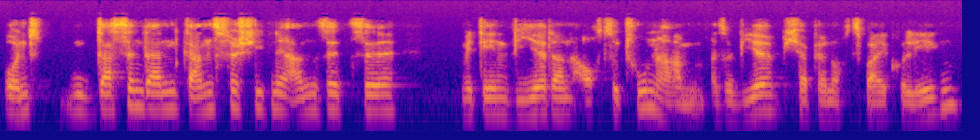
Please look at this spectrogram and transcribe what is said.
Und das sind dann ganz verschiedene Ansätze, mit denen wir dann auch zu tun haben. Also wir, ich habe ja noch zwei Kollegen,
